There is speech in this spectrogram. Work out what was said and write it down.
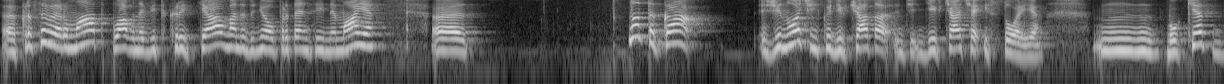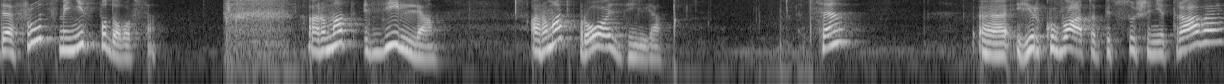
Е, Красивий аромат, плавне відкриття. В мене до нього претензій немає. Е, Ну, така жіноченько дівчата, дівчача історія. Букет де фрутс мені сподобався. Аромат зілля. Аромат про зілля. Це е, гіркувато підсушені трави,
